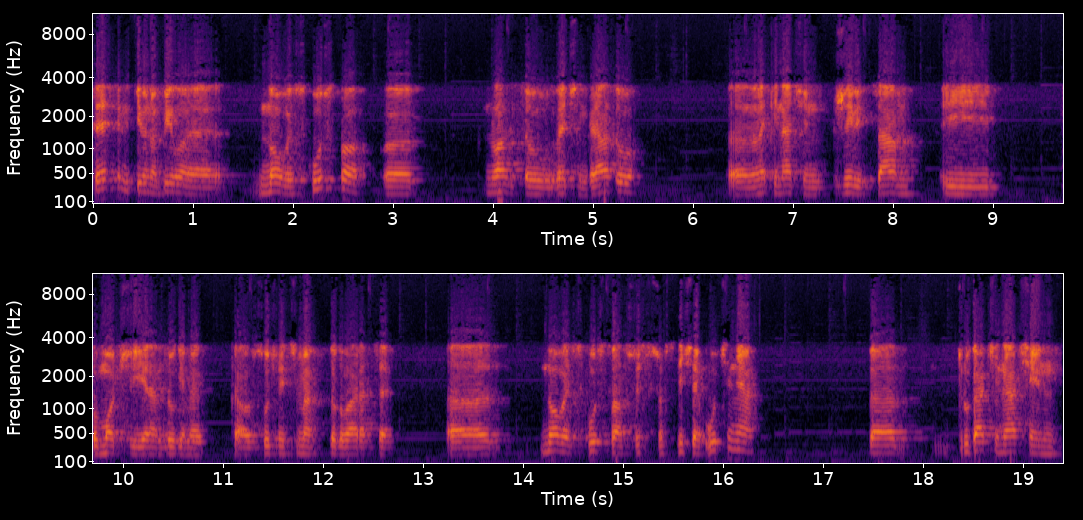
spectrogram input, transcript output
Definitivno bilo je novo iskustvo. E, nalazi se u većem gradu. E, na neki način živiti sam i pomoći jedan drugime kao s učenicima, dogovarati se. Uh, nova iskustva što, se tiče učenja, uh, drugačiji način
